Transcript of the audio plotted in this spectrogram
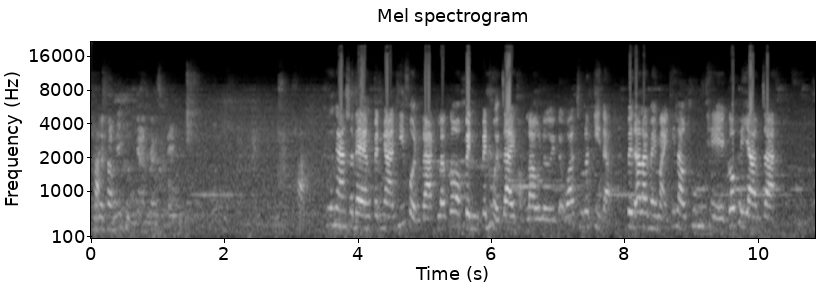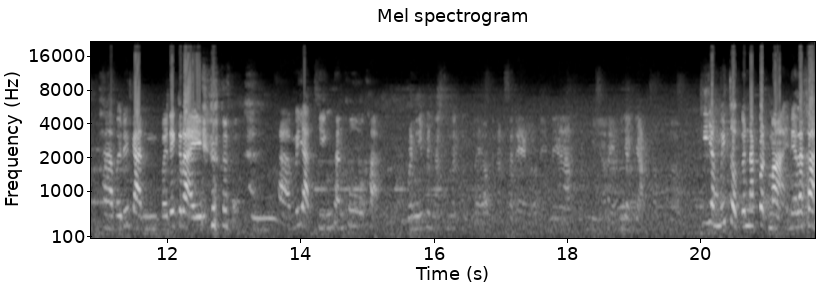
เราจะทำให้ผลงานการแสดงค่ะคืองานแสดงเป็นงานที่ฝนรักแล้วก็เป็นเป็นหัวใจของเราเลย แต่ว่าธุรกิจอะเป็นอะไรใหม่ ๆ ที่เราทุ่มเทก็พยายามจะ พาไปด้วยกันไปได้ไกล ค่ะไม่อยากทิ้งทั้งคู่ค่ะ วันนี้เป็นนักธุรกิจแล้วเป็นนักแสดงแล้วในอนาคตมีอะไรที่อยากอยากทำเพิ่มที่ยังไม่จบก็นักกฎหมายเนี่ยแหละค่ะ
